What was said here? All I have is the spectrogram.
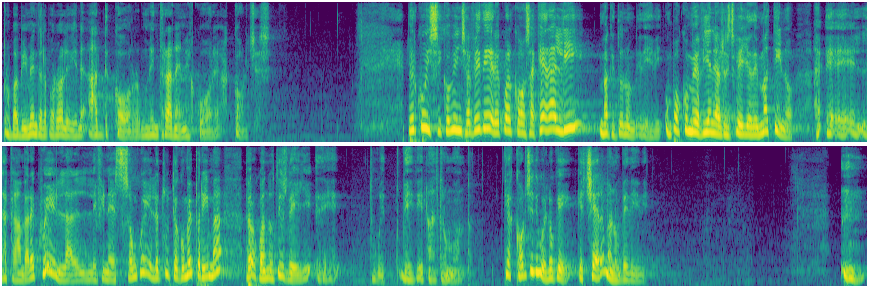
Probabilmente la parola viene ad cor, un entrare nel cuore, accorgersi. Per cui si comincia a vedere qualcosa che era lì ma che tu non vedevi. Un po' come avviene al risveglio del mattino. Eh, eh, la camera è quella, le finestre sono quelle, tutto è come prima, però quando ti svegli eh, tu vedi un altro mondo. Ti accorgi di quello che, che c'era ma non vedevi.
